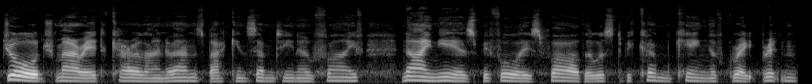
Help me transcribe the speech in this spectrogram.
George married Caroline of Ansbach in 1705, nine years before his father was to become King of Great Britain.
